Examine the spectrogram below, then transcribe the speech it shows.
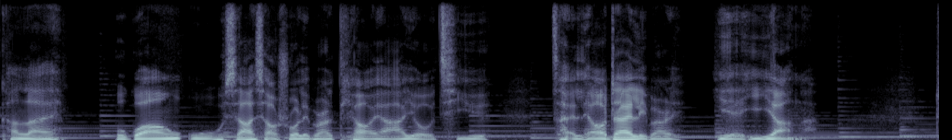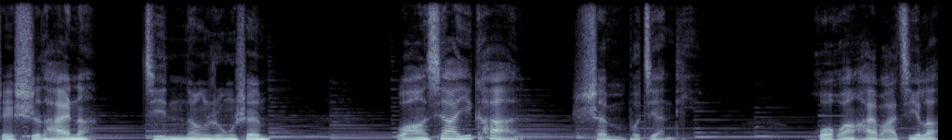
看来不光武侠小说里边跳崖有奇遇，在《聊斋》里边也一样啊。这石台呢，仅能容身，往下一看，深不见底。霍桓害怕极了，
